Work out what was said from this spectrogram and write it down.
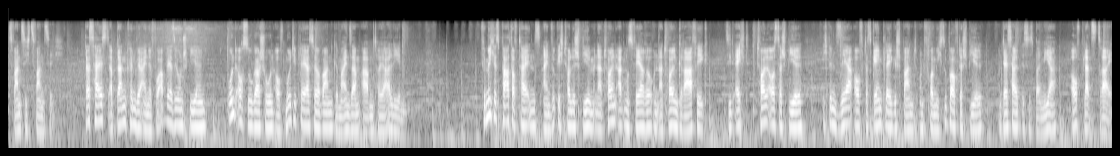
2020. Das heißt, ab dann können wir eine Vorabversion spielen und auch sogar schon auf Multiplayer-Servern gemeinsam Abenteuer erleben. Für mich ist Path of Titans ein wirklich tolles Spiel mit einer tollen Atmosphäre und einer tollen Grafik. Sieht echt toll aus, das Spiel. Ich bin sehr auf das Gameplay gespannt und freue mich super auf das Spiel und deshalb ist es bei mir auf Platz 3.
